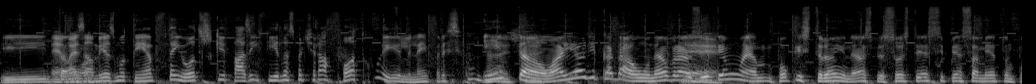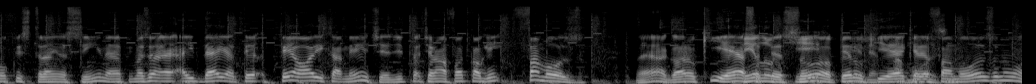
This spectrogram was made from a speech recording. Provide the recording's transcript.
E É, então, mas ao mesmo tempo tem outros que fazem filas para tirar foto com ele, né? Impressionante. né? então, aí é de cada um, né? O Brasil É. tem um, é um pouco estranho, né? As pessoas têm esse pensamento um pouco estranho assim, né? Mas a, a ideia, te- teoricamente, é de tirar uma foto com alguém famoso. Né? Agora, o que é Pelo essa pessoa, que pelo ele é que é que ele é famoso. não,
